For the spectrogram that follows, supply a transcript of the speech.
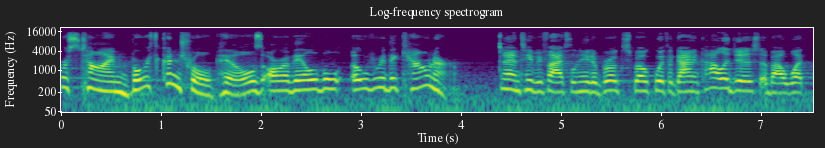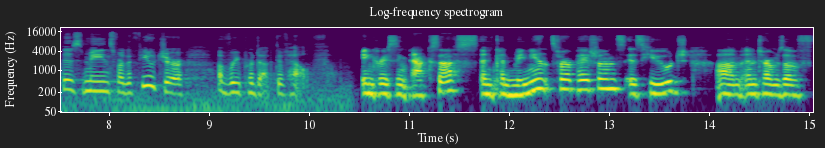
First time birth control pills are available over the counter. And TV5's Lenita Brooks spoke with a gynecologist about what this means for the future of reproductive health. Increasing access and convenience for patients is huge um, in terms of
